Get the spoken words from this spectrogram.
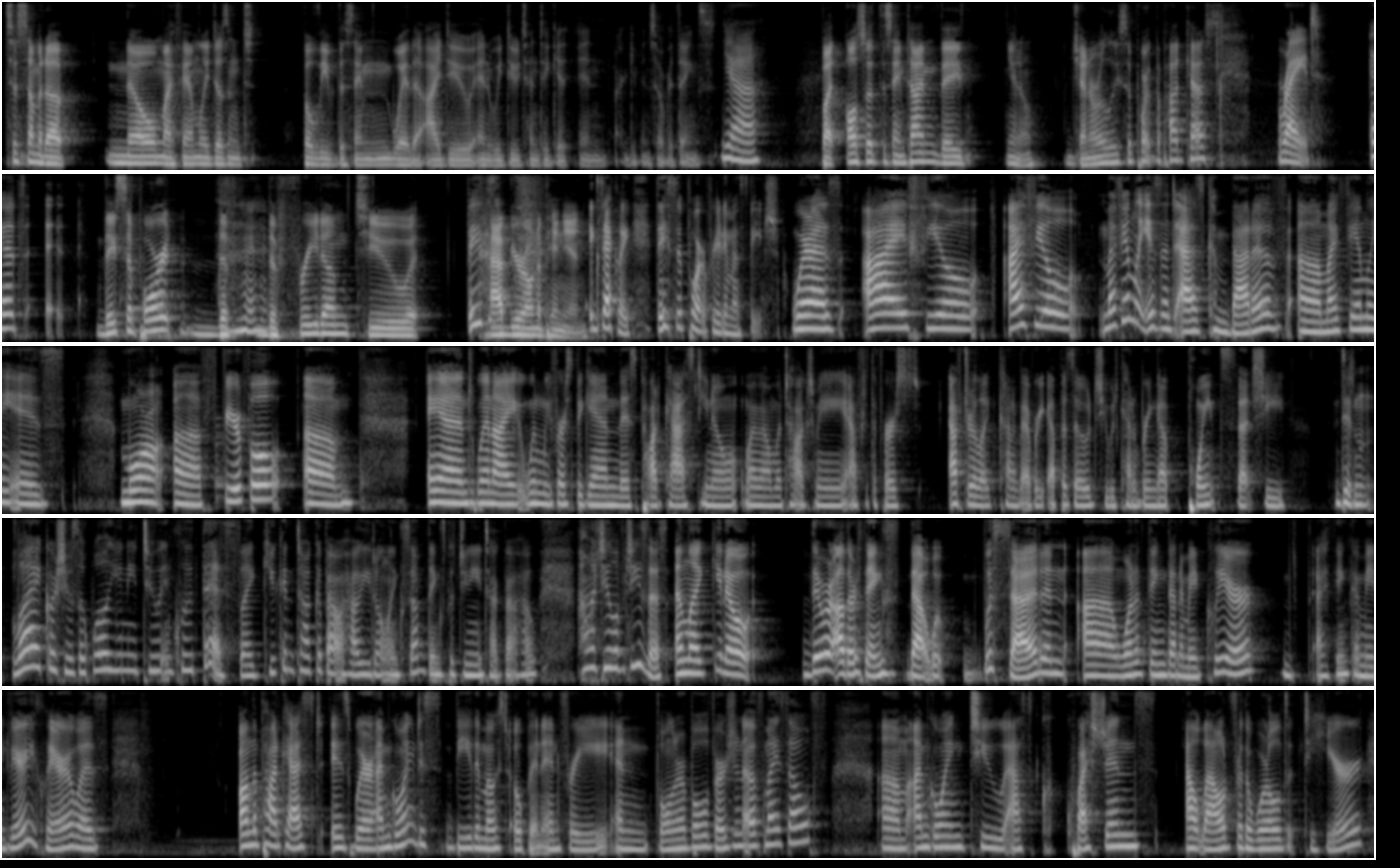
to sum it up, no, my family doesn't believe the same way that I do, and we do tend to get in arguments over things. Yeah. But also at the same time, they, you know, generally support the podcast. Right. It's They support the the freedom to they have your own opinion. Exactly. They support freedom of speech. Whereas I feel I feel my family isn't as combative. Uh, my family is more uh, fearful. Um, and when I when we first began this podcast, you know, my mom would talk to me after the first after like kind of every episode, she would kind of bring up points that she didn't like or she was like well you need to include this. Like you can talk about how you don't like some things but you need to talk about how how much you love jesus. And like you know there were other things that w- was said. And uh, one thing that i made clear i think i made very clear was on the podcast is where i'm going to be the most open and free and vulnerable version of myself. Um, i'm going to ask questions out loud for the world to hear.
